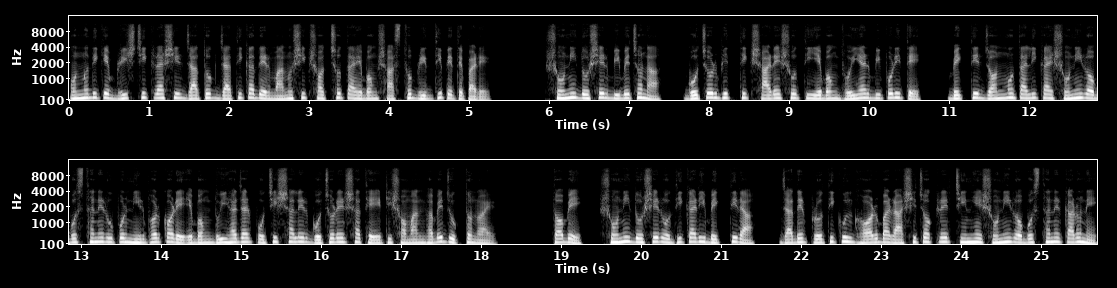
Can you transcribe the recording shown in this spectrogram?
অন্যদিকে বৃশ্চিক রাশির জাতক জাতিকাদের মানসিক স্বচ্ছতা এবং স্বাস্থ্য বৃদ্ধি পেতে পারে। শনি দোষের বিবেচনা, গোচরভিত্তিক সারে সতী এবং ধৈয়ার বিপরীতে ব্যক্তির জন্ম তালিকায় শনির অবস্থানের উপর নির্ভর করে এবং দুই হাজার পঁচিশ সালের গোচরের সাথে এটি সমানভাবে যুক্ত নয়। তবে, শনি দোষের অধিকারী ব্যক্তিরা, যাদের প্রতিকূল ঘর বা রাশিচক্রের চিহ্নে শনির অবস্থানের কারণে,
